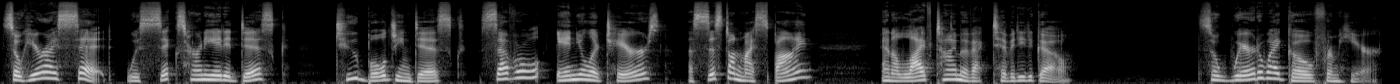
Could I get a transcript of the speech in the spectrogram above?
So here I sit with six herniated discs, two bulging discs, several annular tears, a cyst on my spine, and a lifetime of activity to go. So, where do I go from here?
